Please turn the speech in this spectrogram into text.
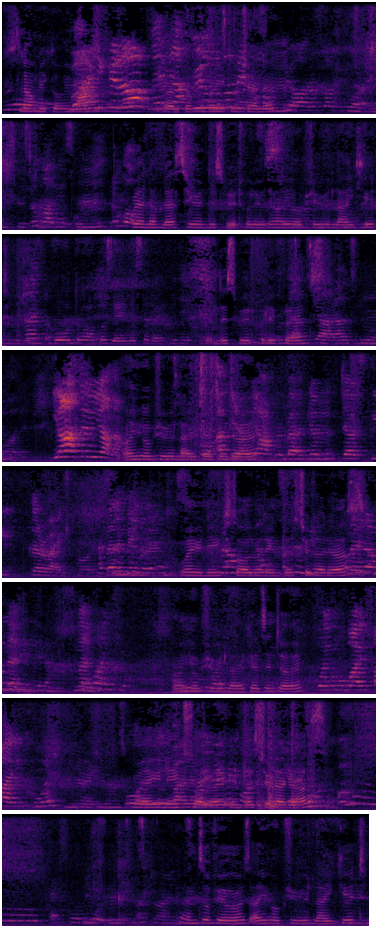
Assalamualaikum everyone. Welcome to my YouTube channel. I've blessed you in this beautiful video. I hope you will like it. In this beautifully friends. I hope you will like and enjoy. My unique solver interested areas. I hope you will like it and enjoy. Unique very interested ideas. And so viewers, I hope you will like it.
